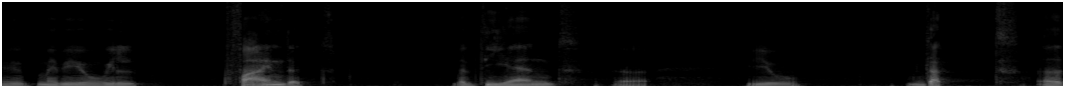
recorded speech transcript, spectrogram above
uh, maybe you will find that at the end you got a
